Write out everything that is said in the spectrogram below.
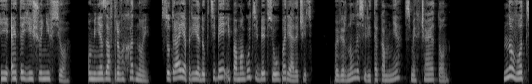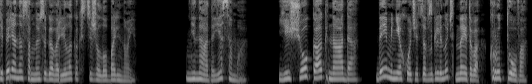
«И это еще не все. У меня завтра выходной. С утра я приеду к тебе и помогу тебе все упорядочить», — повернулась Рита ко мне, смягчая тон. Ну вот, теперь она со мной заговорила, как с тяжело больной. «Не надо, я сама». «Еще как надо!» Да и мне хочется взглянуть на этого крутого.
